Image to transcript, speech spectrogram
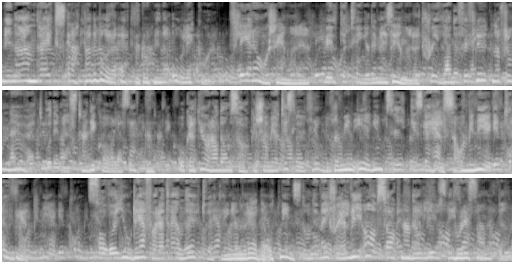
Mina andra ex skrattade bara öppet åt mina olyckor. Flera år senare, vilket tvingade mig senare att skilja det förflutna från nuet på det mest radikala sättet, och att göra de saker som jag till slut gjorde för min egen psykiska hälsa och min egen trygghet. Så vad gjorde jag för att vända utvecklingen och rädda åtminstone mig själv i avsaknad av ljus vid horisonten?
